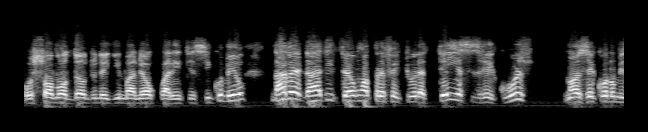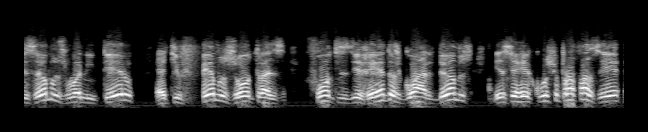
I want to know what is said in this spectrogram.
o Somodão do Neguinho Manel 45 mil. Na verdade, então, a prefeitura tem esses recursos, nós economizamos o ano inteiro, é, tivemos outras fontes de rendas, guardamos esse recurso para fazer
